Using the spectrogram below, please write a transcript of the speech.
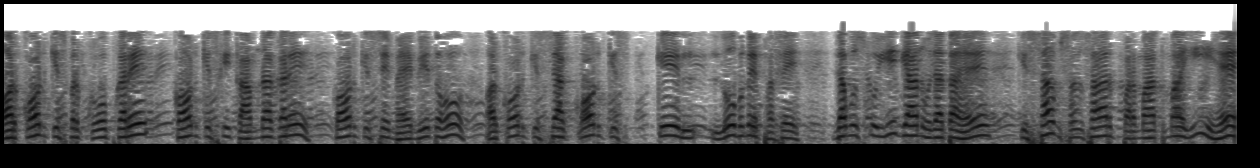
और कौन किस पर क्रोप करे, कौन किसकी कामना करे कौन किससे भयभीत हो और कौन किससे, कौन किसके लोभ में फंसे? जब उसको ये ज्ञान हो जाता है कि सब संसार परमात्मा ही है,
